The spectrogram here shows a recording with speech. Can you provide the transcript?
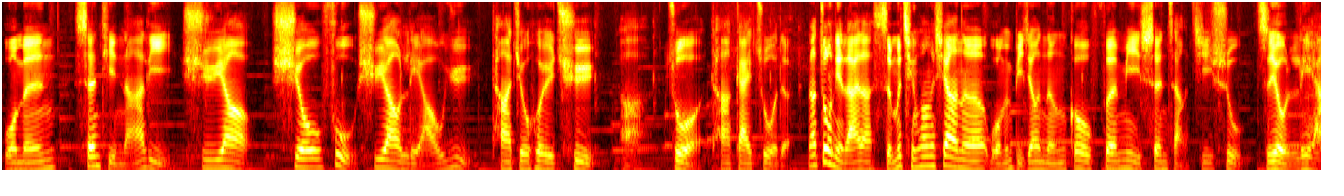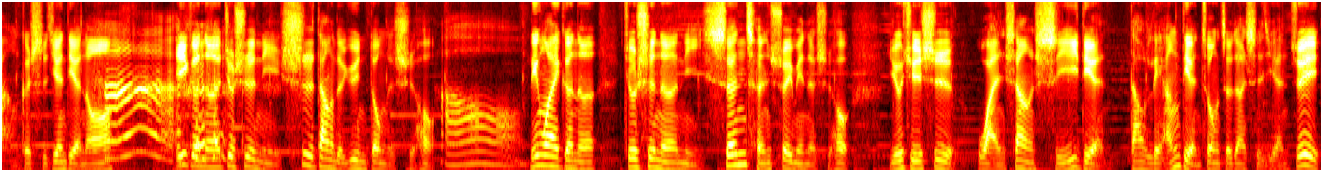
我们身体哪里需要修复、需要疗愈。它就会去啊做他该做的。那重点来了，什么情况下呢？我们比较能够分泌生长激素，只有两个时间点哦。一个呢就是你适当的运动的时候哦。另外一个呢就是呢你深层睡眠的时候，尤其是晚上十一点到两点钟这段时间。所以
